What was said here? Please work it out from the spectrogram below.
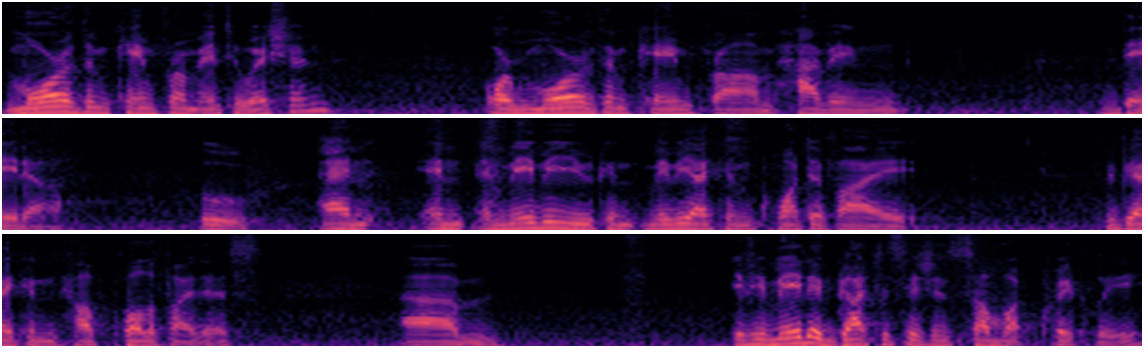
more of them came from intuition or more of them came from having data. Ooh. And, and, and maybe you can maybe I can quantify maybe I can help qualify this. Um, if you made a gut decision somewhat quickly,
